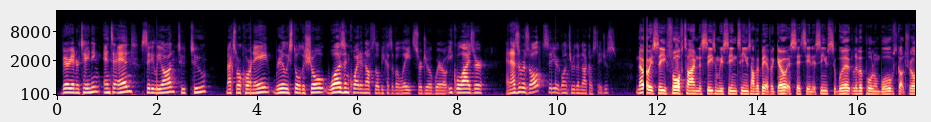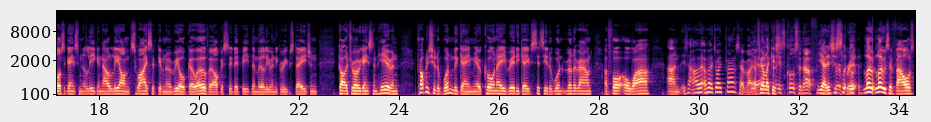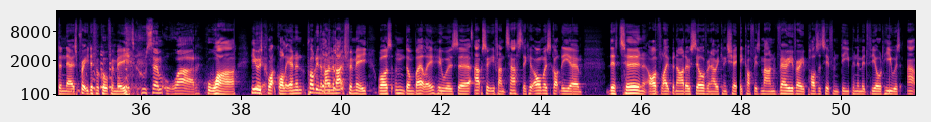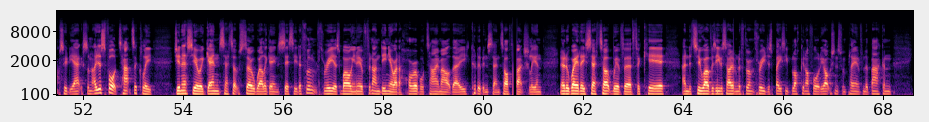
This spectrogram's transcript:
very entertaining, end to end. City Lyon 2 2. Maxwell Cornet really stole the show. Wasn't quite enough, though, because of a late Sergio Aguero equalizer. And as a result, City are going through the knockout stages. No, it's the fourth time this season we've seen teams have a bit of a go at City, and it seems to work. Liverpool and Wolves got draws against them in the league, and now Lyon twice have given them a real go over. Obviously, they beat them earlier in the group stage and got a draw against them here, and probably should have won the game. You know, Cornet really gave City the run, around. I thought, wow. And is that how do I pronounce that right? Yeah, I feel like it's, it's close enough. Yeah, there's just lo- lo- loads of vowels in there. It's pretty difficult for me. it's Houssem Aouar. Wow, he Yeah, was quite quality, and then probably the man of the match for me was Ndombele, who was uh, absolutely fantastic. He almost got the um, the turn of like Bernardo Silva and how he can shake off his man. Very, very positive from deep in the midfield. He was absolutely excellent. I just thought tactically. Genesio again set up so well against City. The front three as well. You know, Fernandinho had a horrible time out there. He could have been sent off actually. And you know the way they set up with uh, Fekir and the two others either side of the front three, just basically blocking off all the options from playing from the back. And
